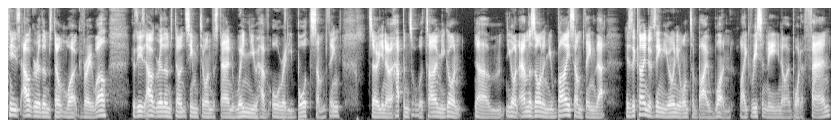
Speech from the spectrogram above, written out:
these algorithms don't work very well because these algorithms don't seem to understand when you have already bought something. So you know, it happens all the time. You go on um, you go on Amazon and you buy something that is the kind of thing you only want to buy one. Like recently, you know, I bought a fan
